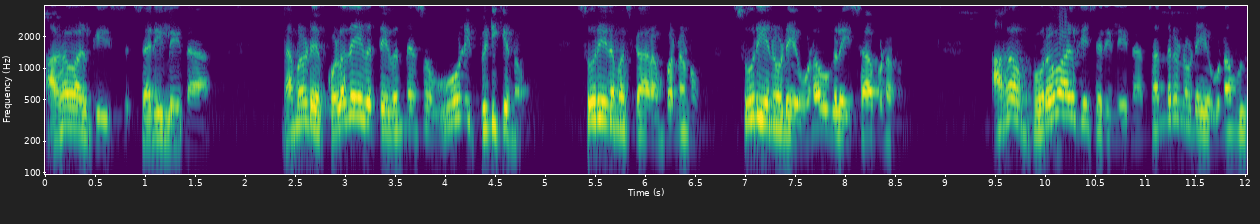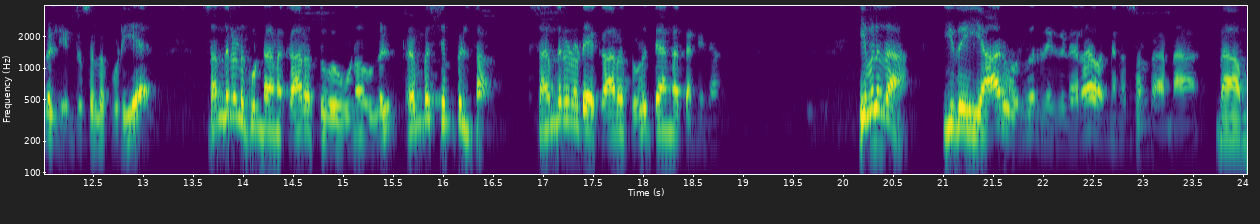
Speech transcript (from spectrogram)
அக வாழ்க்கை ச- சரியில்லைன்னா நம்மளுடைய குலதெய்வத்தை வந்து ஊனி பிடிக்கணும். சூரிய நமஸ்காரம் பண்ணணும். சூரியனுடைய உணவுகளை சாப்பிடணும். ஆக புற வாழ்க்கை சரியில்லைன்னா சந்திரனுடைய உணவுகள் என்று சொல்லக்கூடிய சந்திரனுக்கு உண்டான காரத்துவ உணவுகள் ரொம்ப சிம்பிள் தான். சந்திரனுடைய காரத்தோடு தேங்காய் தண்ணி தான் இவ்வளவுதான். இதை யார் ஒருவர் ரெகுலரா வந்து என்ன சொல்றான்னா நாம்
